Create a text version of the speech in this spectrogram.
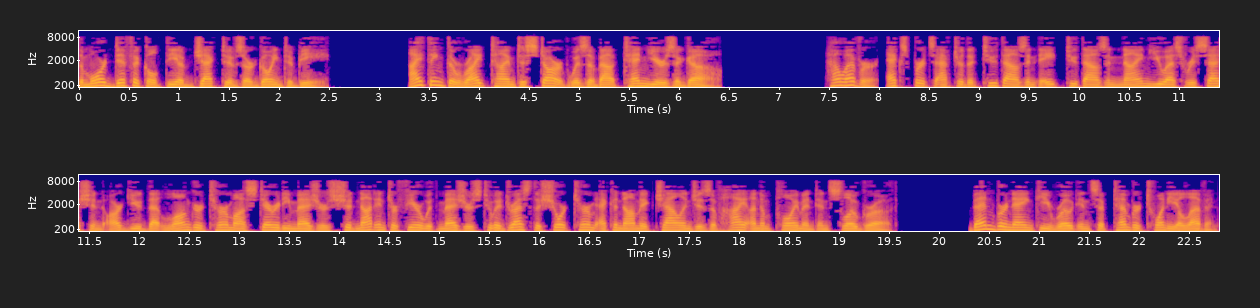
the more difficult the objectives are going to be." I think the right time to start was about 10 years ago. However, experts after the 2008–2009 U.S. recession argued that longer-term austerity measures should not interfere with measures to address the short-term economic challenges of high unemployment and slow growth. Ben Bernanke wrote in September 2011,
